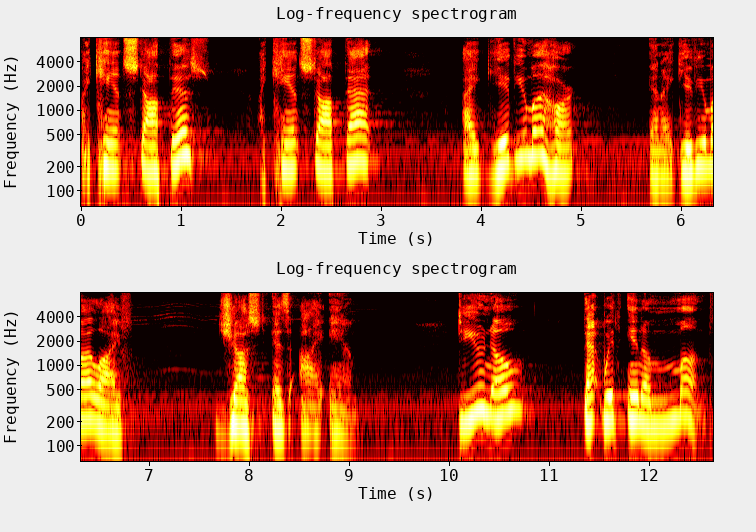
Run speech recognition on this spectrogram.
I can't stop this. I can't stop that. I give you my heart and I give you my life just as I am. Do you know that within a month,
